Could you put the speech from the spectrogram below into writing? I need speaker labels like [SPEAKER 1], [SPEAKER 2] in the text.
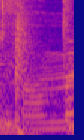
[SPEAKER 1] out for me.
